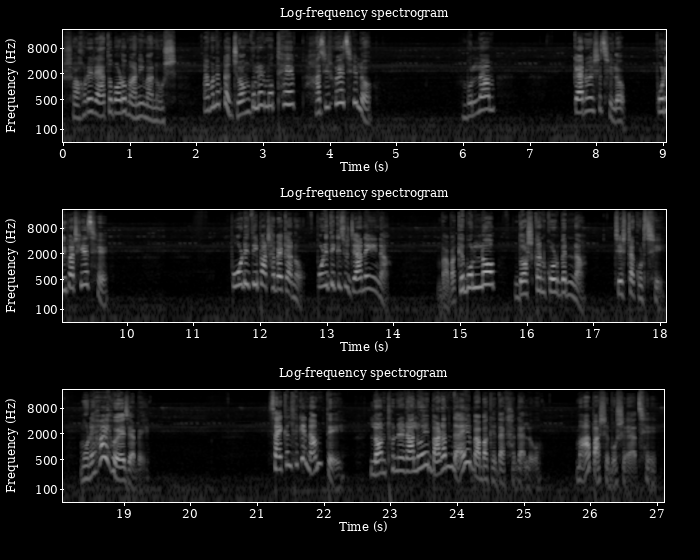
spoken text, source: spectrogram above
শহরের এত বড় মানি মানুষ, এমন একটা জঙ্গলের মধ্যে হাজির হয়েছিল? বললাম, কেন এসেছিল? পরি পাঠিয়েছে? পরিতি পাঠাবে কেন? পরিতি কিছু জানেই না। বাবাকে বলল দশ কান করবেন না, চেষ্টা করছি, মনে হয় হয়ে যাবে। সাইকেল থেকে নামতে লণ্ঠনের আলোয় বারান্দায় বাবাকে দেখা গেল। মা পাশে বসে আছে।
